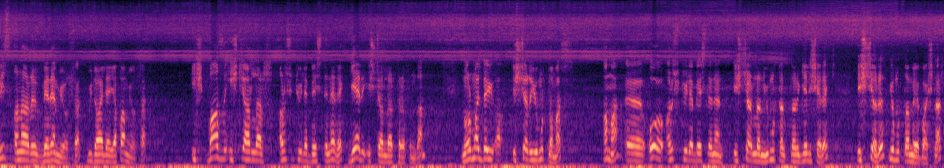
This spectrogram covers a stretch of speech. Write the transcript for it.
biz ana arı veremiyorsak, müdahale yapamıyorsak, iş, bazı işçi arılar arı sütüyle beslenerek diğer işçi arılar tarafından normalde işçi arı yumurtlamaz ama e, o arı sütüyle beslenen işçi arıların yumurtalıkları gelişerek işçi arı yumurtlamaya başlar.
